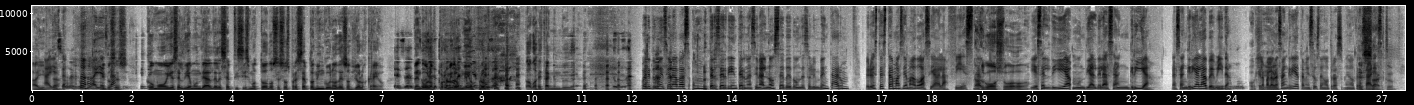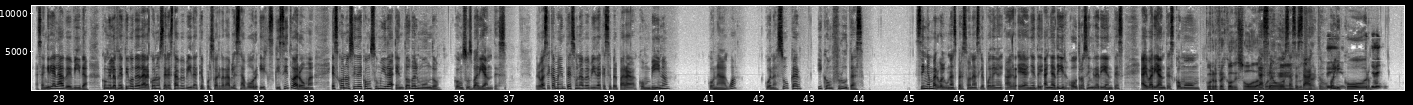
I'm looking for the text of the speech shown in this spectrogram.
Ahí está. Ahí está. Ahí. Entonces, como hoy es el Día Mundial del Escepticismo, todos esos preceptos, ninguno de esos yo los creo. Exacto. Tengo los, pro- Todos los míos propios. Todos están en duda. Bueno, y tú mencionabas un tercer día internacional, no sé de dónde se lo inventaron, pero este está más llamado hacia la fiesta. Al gozo. Y es el Día Mundial de la Sangría. La sangría, la bebida. Porque la palabra sangría también se usa en otras, en otras áreas. Exacto. La sangría, la bebida, con el objetivo de dar a conocer esta bebida que por su agradable sabor y exquisito aroma es conocida y consumida en todo el mundo, con sus variantes. Pero básicamente es una bebida que se prepara con vino, con agua, con azúcar y con frutas. Sin embargo, algunas personas le pueden eh, añadir otros ingredientes. Hay variantes como Con refresco de soda. por gaseosas, ejemplo, exacto, Sí. o licor, Y hay,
